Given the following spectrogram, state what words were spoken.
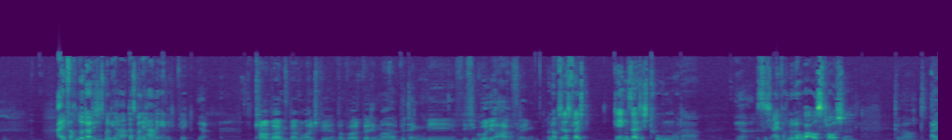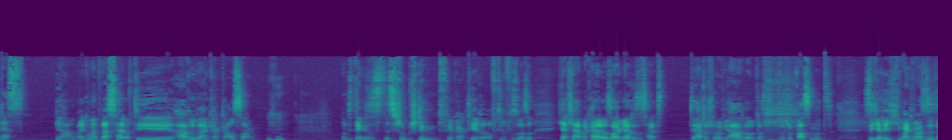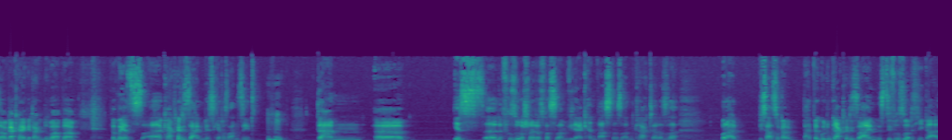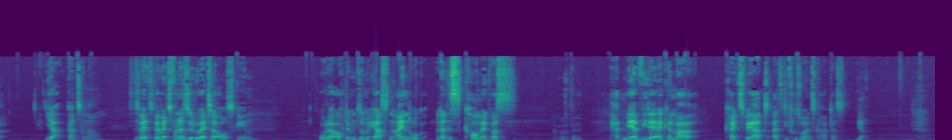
Einfach nur dadurch, dass man die, ha dass man die Haare ähnlich pflegt. Ja. Kann man beim, beim Rollenspiel und beim Worldbuilding mal bedenken, wie, wie Figuren ihre Haare pflegen. Und ob sie das vielleicht gegenseitig tun oder Ja, sich einfach nur darüber austauschen. genau. All das. Ja, allgemein, was halt auch die Haare über einen Charakter aussagen. Und ich denke, das ist schon bestimmt für Charaktere auf die Frisur. Also, ja klar, man kann halt auch sagen, ja, das ist halt, der hat doch schon irgendwie Haare und das wird schon passen und sicherlich, manchmal du jetzt auch gar keine Gedanken drüber, aber wenn man jetzt äh, Charakterdesignmäßig etwas ansieht, dann äh, ist äh, eine Frisur schon etwas, was am wiedererkennbarsten ist an Charakteren. Also da, oder halt, ich sage sogar, halt bei gutem Charakterdesign ist die Frisur nicht egal. Ja, ganz genau. Wenn wir jetzt von der Silhouette ausgehen oder auch dem einem ersten Eindruck, dann ist kaum etwas hat mehr Wiedererkennbarkeitswert als die Frisur eines Charakters. Ja.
